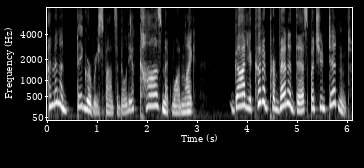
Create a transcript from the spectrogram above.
I meant a bigger responsibility, a cosmic one, like, God, you could have prevented this, but you didn't.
